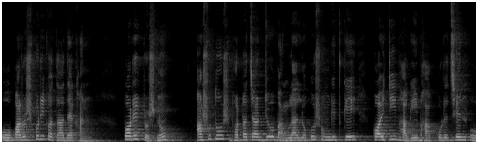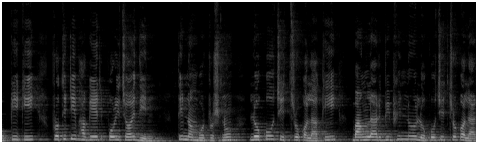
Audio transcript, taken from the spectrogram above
ও পারস্পরিকতা দেখান। পরের প্রশ্ন, আশুতোষ ভট্টাচার্য বাংলা লোকসঙ্গীতকে কয়টি ভাগে ভাগ করেছেন ও কি কি প্রতিটি ভাগের পরিচয় দিন? তিন নম্বর প্রশ্ন, লোকচিত্রকলা কি? বাংলার বিভিন্ন লোকচিত্রকলার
